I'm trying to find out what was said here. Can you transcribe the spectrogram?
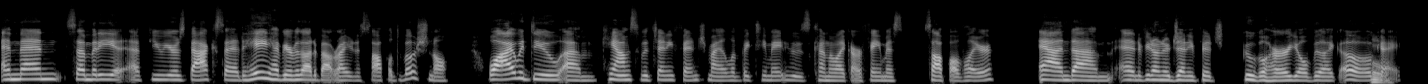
And then somebody a few years back said, "Hey, have you ever thought about writing a softball devotional?" Well, I would do um, camps with Jennie Finch, my Olympic teammate, who's kind of like our famous softball player. And um, and if you don't know Jennie Finch, Google her. You'll be like, oh, okay. Oh,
